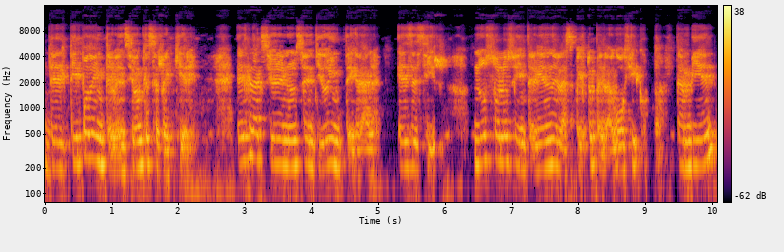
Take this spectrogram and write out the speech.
del tipo de intervención que se requiere. Es la acción en un sentido integral, es decir, no solo se interviene en el aspecto pedagógico, también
